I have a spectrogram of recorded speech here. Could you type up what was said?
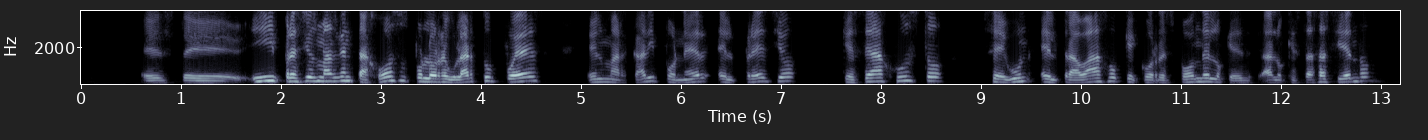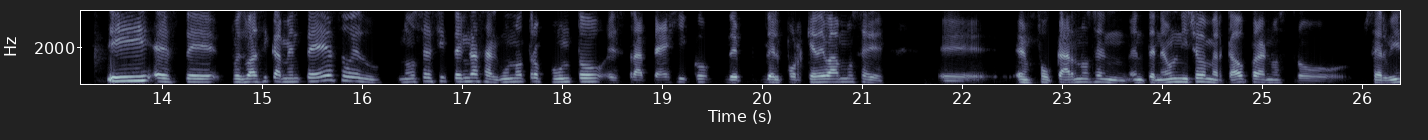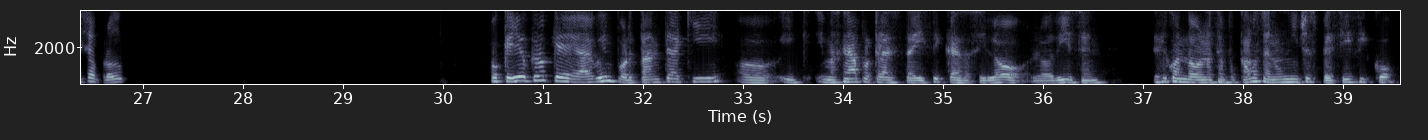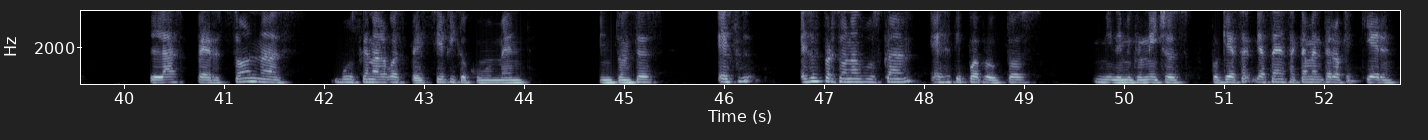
Este, y precios más ventajosos, por lo regular tú puedes el marcar y poner el precio que sea justo según el trabajo que corresponde a lo que estás haciendo. Y este, pues básicamente eso, Edu. No sé si tengas algún otro punto estratégico del por qué debamos eh, eh, enfocarnos en, tener un nicho de mercado para nuestro servicio o producto. Ok, yo creo que algo importante aquí, y, más que nada porque las estadísticas así lo, lo dicen, es que cuando nos enfocamos en un nicho específico, las personas buscan algo específico comúnmente. Entonces, esas personas buscan ese tipo de productos de micronichos porque ya, saben exactamente lo que quieren,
